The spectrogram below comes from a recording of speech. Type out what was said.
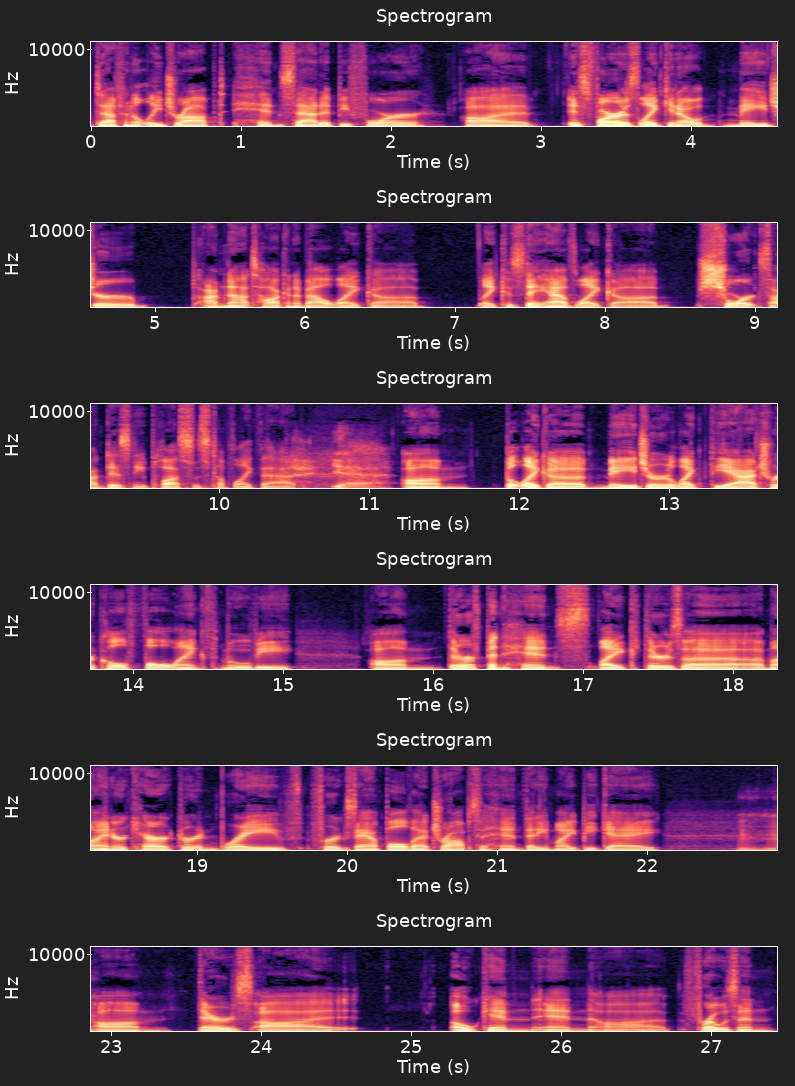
definitely dropped hints at it before. Uh, as far as like you know, major. I'm not talking about like uh, like because they have like uh shorts on Disney Plus and stuff like that. Yeah. Um, but like a major like theatrical full length movie. Um, there have been hints like there's a, a minor character in Brave, for example, that drops a hint that he might be gay. hmm Um, there's uh Oaken in uh Frozen,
